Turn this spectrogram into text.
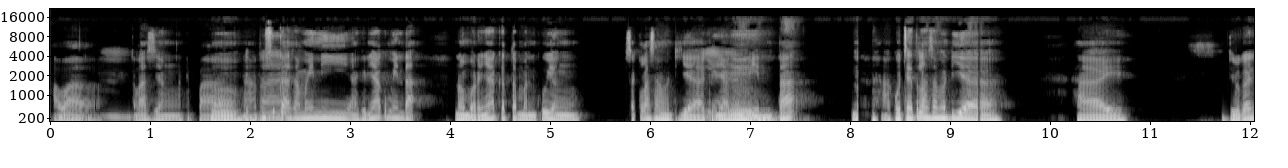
awal, Hmm. kelas yang depan. Hmm. Nah, aku Depan. suka sama ini. Akhirnya aku minta nomornya ke temanku yang sekelas sama dia. Akhirnya aku Iya. minta. Nah, aku chat lah sama dia. Hai. Dulu kan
